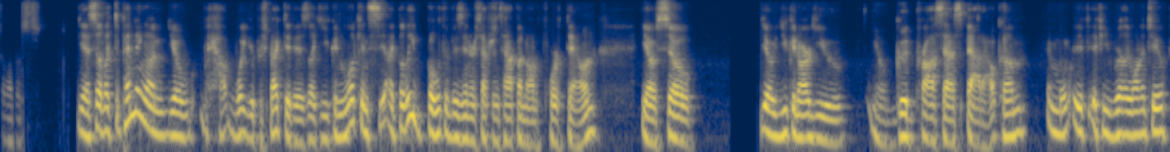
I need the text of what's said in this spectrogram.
turnovers. Yeah, so like depending on you know how, what your perspective is, like you can look and see. I believe both of his interceptions happened on fourth down. You know, so you know you can argue you know good process, bad outcome, if if you really wanted to.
